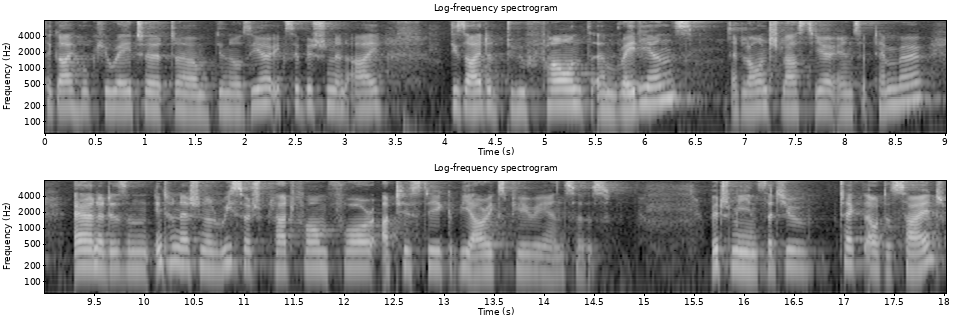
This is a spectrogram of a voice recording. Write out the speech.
the guy who curated um, the Nozier exhibition, and I decided to found um, Radiance. It launched last year in September, and it is an international research platform for artistic VR experiences, which means that you check out the site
